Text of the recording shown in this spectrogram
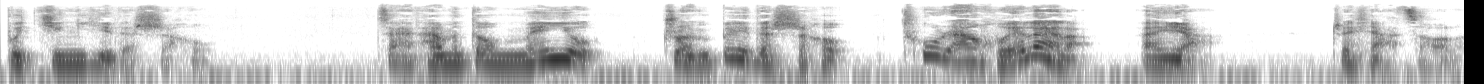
不经意的时候，在他们都没有准备的时候，突然回来了。哎呀，这下糟了。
